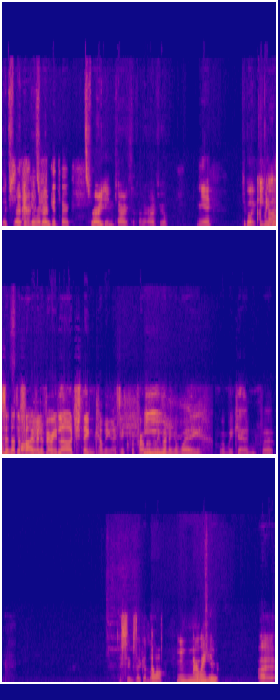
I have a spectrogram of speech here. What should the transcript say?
It's very, it's very, it's very in character for her, I feel. Yeah. To be like, I mean, there's "I'm another five and a very large thing coming. I think we're probably running away when we can, but this seems like a lot. Oh, Are we? Uh,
